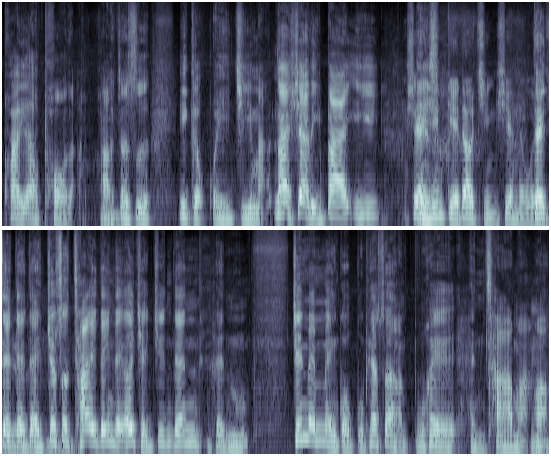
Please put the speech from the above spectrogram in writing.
快要破了啊，这是一个危机嘛。那下礼拜一现在已经跌到颈线的位置，对对对对，就是差一点点，而且今天很今天美国股票市场不会很差嘛哈，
